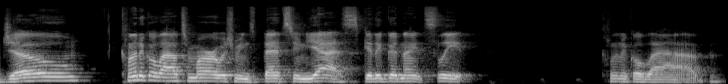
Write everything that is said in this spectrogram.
Joe, clinical lab tomorrow, which means bed soon. Yes, get a good night's sleep. Clinical lab.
